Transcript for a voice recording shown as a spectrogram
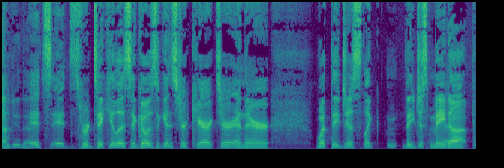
Why would she do that? it's it's ridiculous. It goes against her character and their what they just like they just made Yeah. up,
